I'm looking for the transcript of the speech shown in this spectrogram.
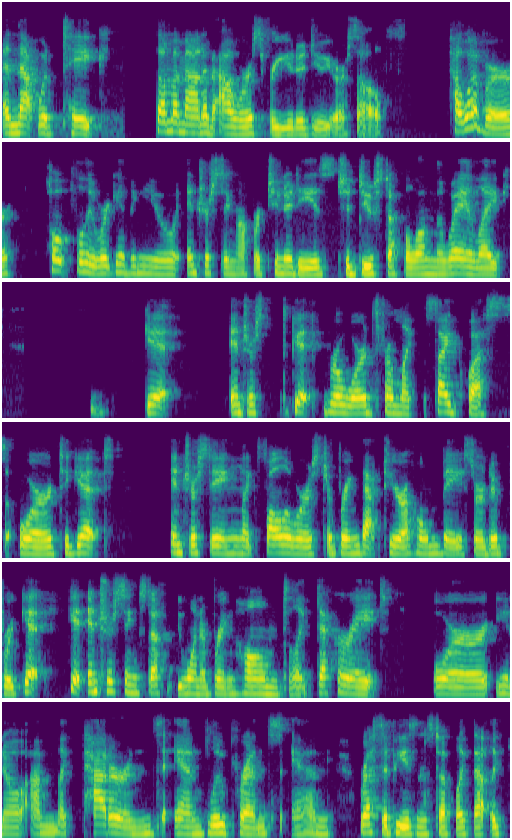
and that would take some amount of hours for you to do yourself. However hopefully we're giving you interesting opportunities to do stuff along the way like get interest get rewards from like side quests or to get interesting like followers to bring back to your home base or to get get interesting stuff that you want to bring home to like decorate or you know um like patterns and blueprints and recipes and stuff like that like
